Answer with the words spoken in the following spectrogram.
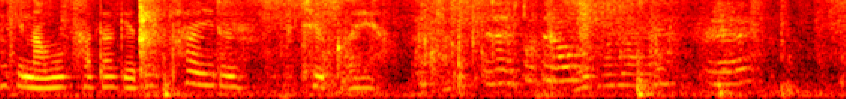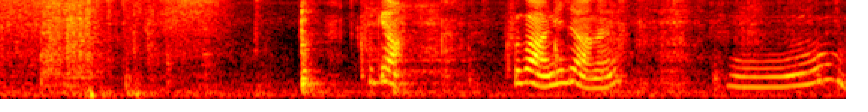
저기 나무 바닥에도 타일을 붙일 거예요 그게 아, 그거 아니지 않아요? 오.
